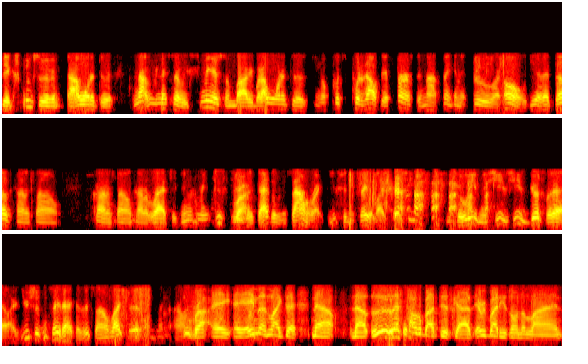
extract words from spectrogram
the exclusive and I wanted to not necessarily smear somebody but I wanted to you know put put it out there first and not thinking it through like oh yeah that does kind of sound kind of sound kind of ratchet. You know what I mean? Just right. that doesn't sound right. You shouldn't say it like that. She, believe me, she she's good for that. Like you shouldn't say that because it sounds like this. right? Hey, hey, ain't nothing like that. Now, now let's talk about this, guys. Everybody's on the line,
